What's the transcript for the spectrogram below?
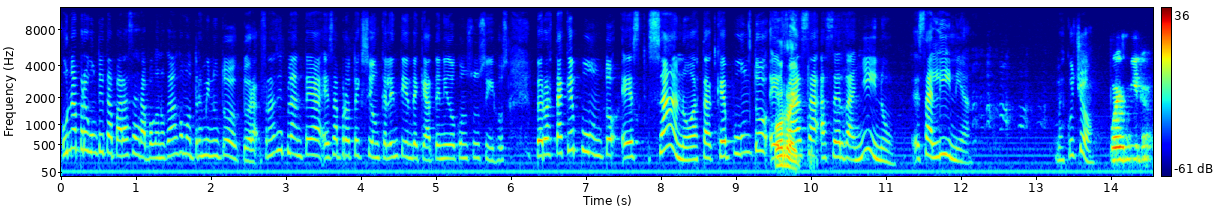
una preguntita para cerrar, porque nos quedan como tres minutos, doctora. Francis plantea esa protección que él entiende que ha tenido con sus hijos, pero ¿hasta qué punto es sano? ¿Hasta qué punto pasa a ser dañino? Esa línea. ¿Me escuchó? Pues mira,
